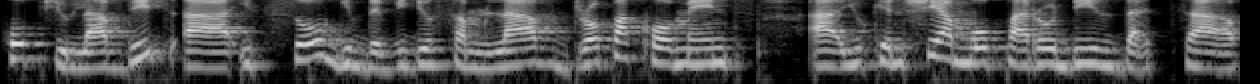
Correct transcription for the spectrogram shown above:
hope you loved it. Uh, if so give the video some love. Drop a comment. Uh, you can share more parodies that uh,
